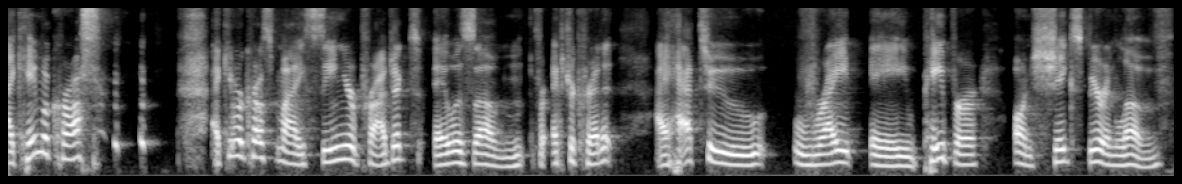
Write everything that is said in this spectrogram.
I came across, I came across my senior project. It was um, for extra credit. I had to write a paper on Shakespeare in Love.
